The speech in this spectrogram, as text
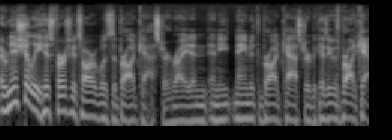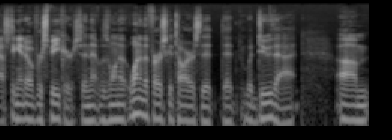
initially his first guitar was the Broadcaster, right? And and he named it the Broadcaster because he was broadcasting it over speakers, and that was one of one of the first guitars that that would do that. Um,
